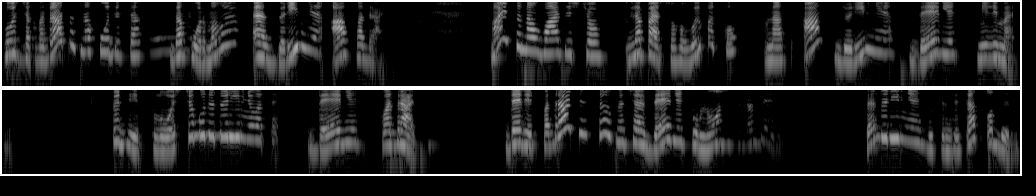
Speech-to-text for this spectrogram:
Площа квадрата знаходиться за формулою S дорівнює А в квадраті. Мається на увазі, що для першого випадку в нас А дорівнює 9 мм. Тоді площа буде дорівнювати 9 в квадраті. 9 в квадраті це означає 9 помножити на 9. Це дорівнює 81.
